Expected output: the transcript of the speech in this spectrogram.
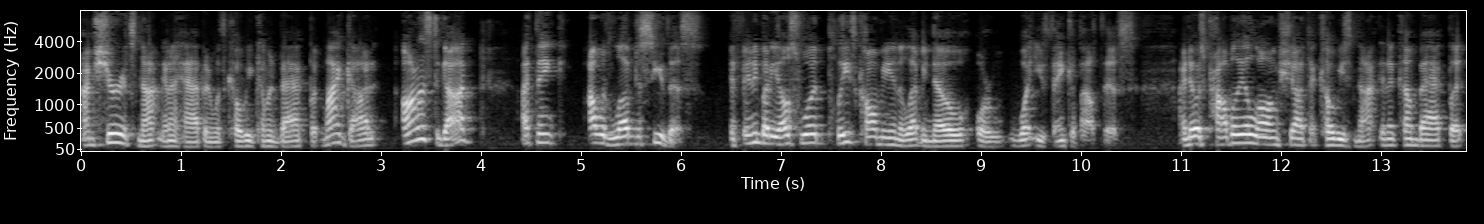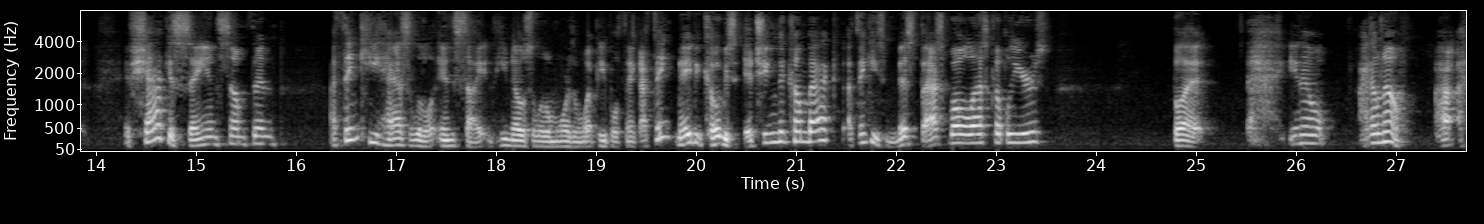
I'm sure it's not going to happen with Kobe coming back, but my God, honest to God, I think I would love to see this. If anybody else would, please call me in and let me know or what you think about this. I know it's probably a long shot that Kobe's not going to come back, but if Shaq is saying something, I think he has a little insight and he knows a little more than what people think. I think maybe Kobe's itching to come back. I think he's missed basketball the last couple years. But, you know, I don't know. I,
